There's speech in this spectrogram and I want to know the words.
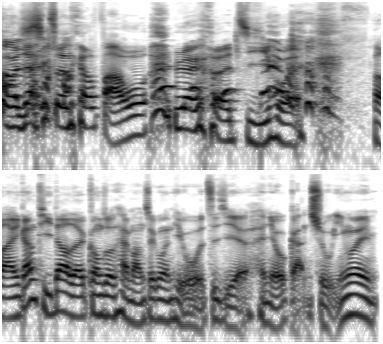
好笑。我们现在真的要把握任何机会。好啦，你刚提到的工作太忙这个问题，我自己也很有感触。因为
